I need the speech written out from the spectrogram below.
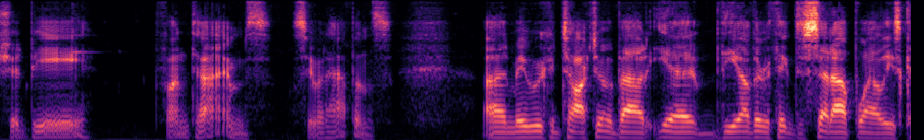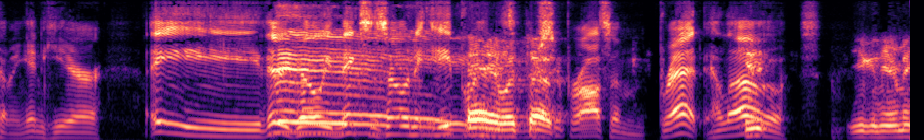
should be fun times. See what happens. Uh, and maybe we could talk to him about yeah, the other thing to set up while he's coming in here. Hey, there you go. He makes his own apron. Hey, what's up? Super awesome. Brett, hello. You, you can hear me?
